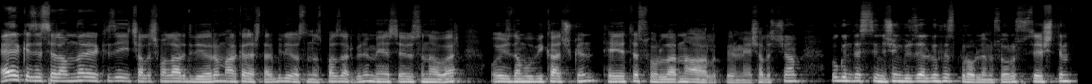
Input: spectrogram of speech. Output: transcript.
Herkese selamlar, herkese iyi çalışmalar diliyorum. Arkadaşlar biliyorsunuz pazar günü MSÖ sınavı var. O yüzden bu birkaç gün TYT sorularına ağırlık vermeye çalışacağım. Bugün de sizin için güzel bir hız problemi sorusu seçtim.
